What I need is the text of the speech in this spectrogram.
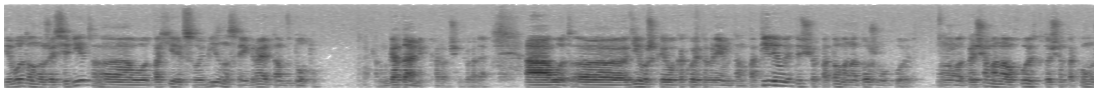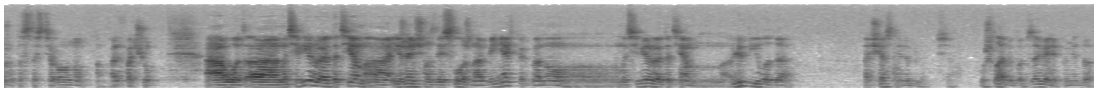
и вот он уже сидит, вот, похерив свой бизнес и играет там в доту там, годами, короче говоря. А вот э, девушка его какое-то время там попиливает еще, потом она тоже уходит. Вот, причем она уходит к точно такому же тестостерону, там, альфачу. А, вот, а, мотивируя это тем, а, и женщину здесь сложно обвинять, как бы, но мотивируя это тем, любила, да, а сейчас не люблю, все. Ушла любовь, завели помидоры.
